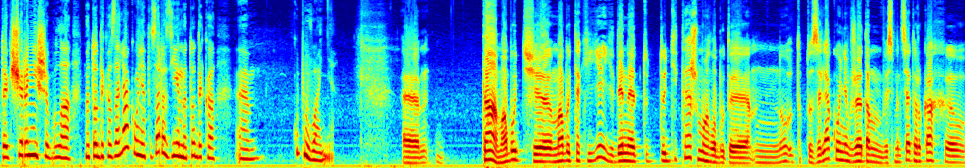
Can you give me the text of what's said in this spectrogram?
То якщо раніше була методика залякування, то зараз є методика е, купування. Е, та, мабуть, мабуть, так і є. Єдине, тоді теж могло бути. Ну, тобто, залякування вже там в 80-х роках. е,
